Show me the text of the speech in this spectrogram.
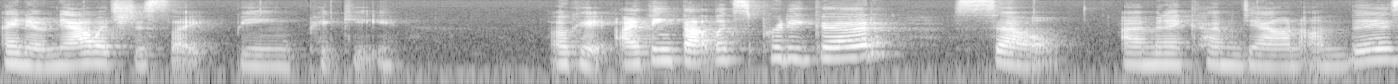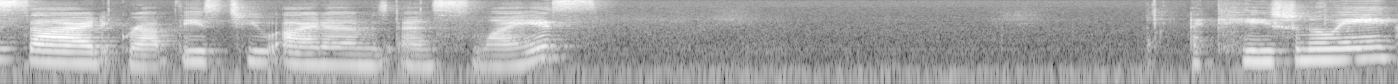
I know, now it's just like being picky. Okay, I think that looks pretty good. So I'm gonna come down on this side, grab these two items and slice. Occasionally,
